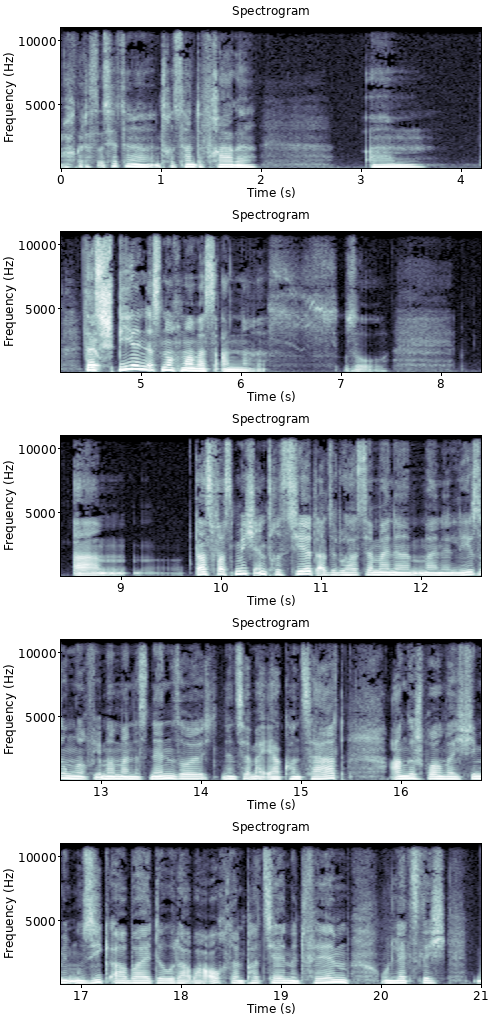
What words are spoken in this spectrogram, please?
Ach Gott, das ist jetzt eine interessante Frage. Ähm, das Spielen ist noch mal was anderes. So. Ähm, das, was mich interessiert, also du hast ja meine, meine Lesung, auch wie immer man es nennen soll, ich nenne es ja immer eher Konzert, angesprochen, weil ich viel mit Musik arbeite oder aber auch dann partiell mit Film und letztlich äh,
